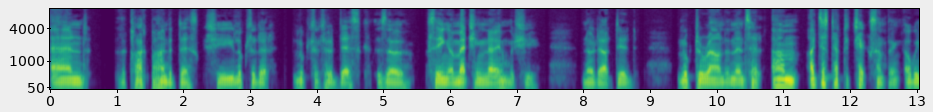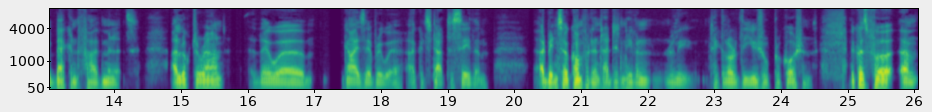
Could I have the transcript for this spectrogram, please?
and the clerk behind the desk, she looked at it, looked at her desk as though seeing a matching name, which she no doubt did. Looked around and then said, "Um, I just have to check something. I'll be back in five minutes." I looked around. There were guys everywhere. I could start to see them. I'd been so confident I didn't even really take a lot of the usual precautions. Because for um,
